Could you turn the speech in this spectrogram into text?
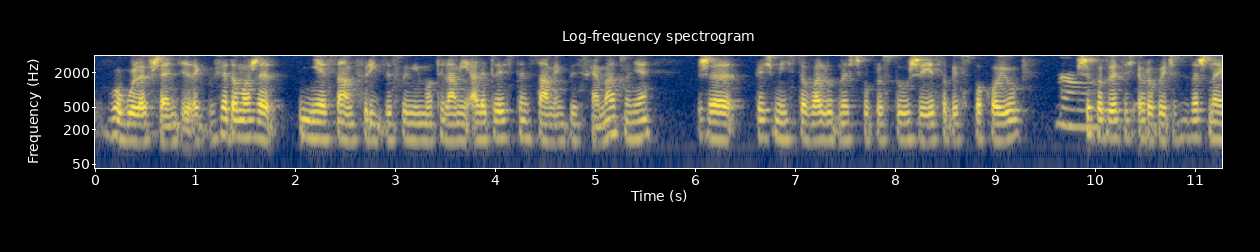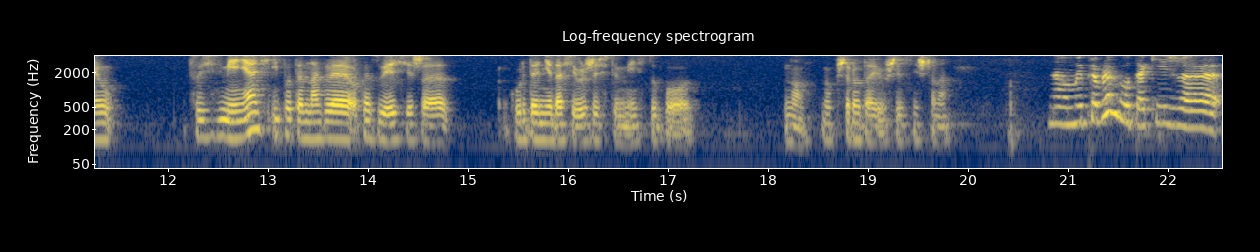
w ogóle wszędzie. Tak wiadomo, że nie sam Fritz ze swoimi motylami, ale to jest ten sam jakby schemat, no nie? Że jakaś miejscowa ludność po prostu żyje sobie w spokoju. No. Przychodzą jacyś Europejczycy, zaczynają coś zmieniać i potem nagle okazuje się, że kurde, nie da się już żyć w tym miejscu, bo no, bo przyroda już jest zniszczona. No, mój problem był taki, że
